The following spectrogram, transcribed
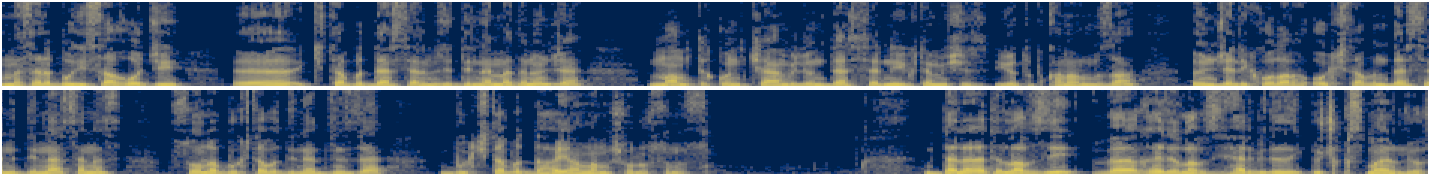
Mesela bu İsa Hoci e, kitabı derslerimizi dinlemeden önce Mantıkun Kamilun derslerini yüklemişiz YouTube kanalımıza. Öncelik olarak o kitabın derslerini dinlerseniz sonra bu kitabı dinlediğinizde bu kitabı daha iyi anlamış olursunuz. Delalet-i lafzi ve gayri lafzi her bir dedik üç kısma ayrılıyor.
